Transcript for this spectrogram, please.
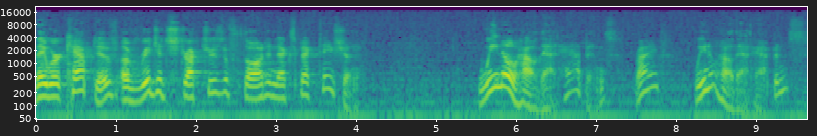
they were captive of rigid structures of thought and expectation. We know how that happens, right? We know how that happens.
